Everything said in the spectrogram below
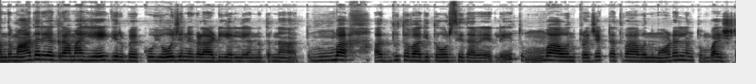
ಒಂದು ಮಾದರಿಯ ಗ್ರಾಮ ಹೇಗಿರಬೇಕು, ಯೋಜನೆಗಳ ಅಡಿಯಲ್ಲಿ ಅನ್ನೋದನ್ನು ತುಂಬ ಅದ್ಭುತವಾಗಿ ತೋರಿಸಿದ್ದಾರೆ. ಇಲ್ಲಿ ತುಂಬ ಒಂದು ಪ್ರೊಜೆಕ್ಟ್ ಅಥವಾ ಒಂದು ಮಾಡೆಲ್ ನಂಗೆ ತುಂಬ ಇಷ್ಟ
